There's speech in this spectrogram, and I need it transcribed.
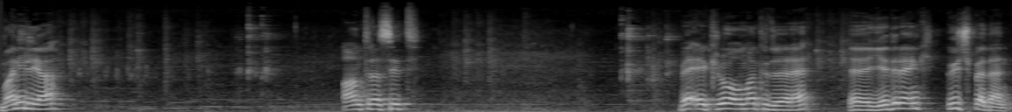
vanilya, antrasit. Ve ekru olmak üzere 7 renk 3 beden.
